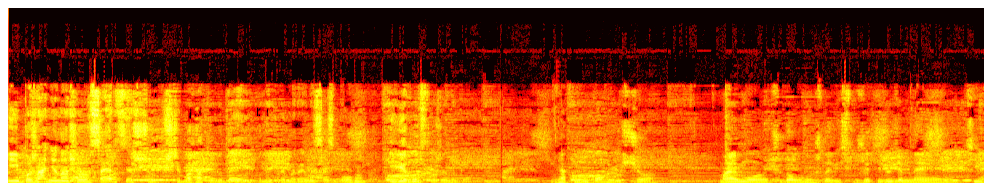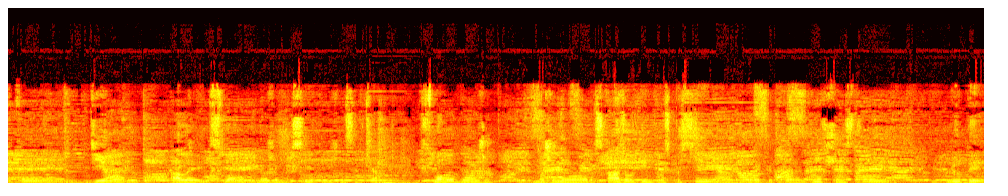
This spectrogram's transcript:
і бажання нашого серця, щоб ще багато людей вони примирилися з Богом і вірно служили Богу. Дякуємо Богові, що маємо чудову можливість служити людям не тільки ділом, але і словом можемо сіяти їхні серця. Слово Боже, можемо розказувати їм про спасіння, говорити про вічність і люди,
